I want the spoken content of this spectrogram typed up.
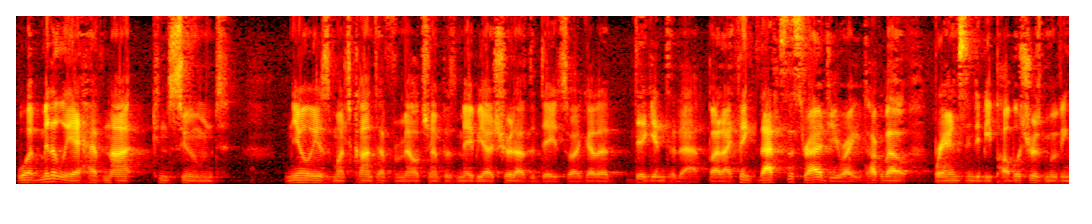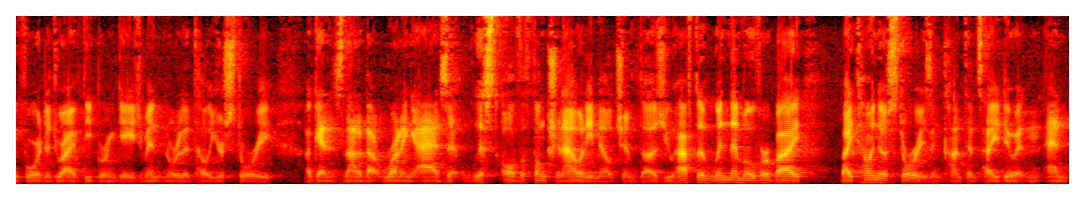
Well admittedly i have not consumed nearly as much content from MailChimp as maybe I should have to date, so I gotta dig into that. But I think that's the strategy, right? You talk about brands need to be publishers moving forward to drive deeper engagement in order to tell your story. Again, it's not about running ads that list all the functionality MailChimp does. You have to win them over by by telling those stories and content's how you do it and, and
